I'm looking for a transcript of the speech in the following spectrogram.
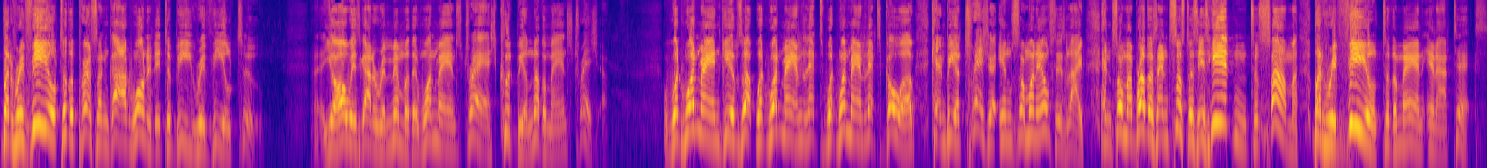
but revealed to the person God wanted it to be revealed to. Uh, you always got to remember that one man's trash could be another man's treasure. What one man gives up, what one man lets, what one man lets go of can be a treasure in someone else's life. And so my brothers and sisters is hidden to some, but revealed to the man in our text.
